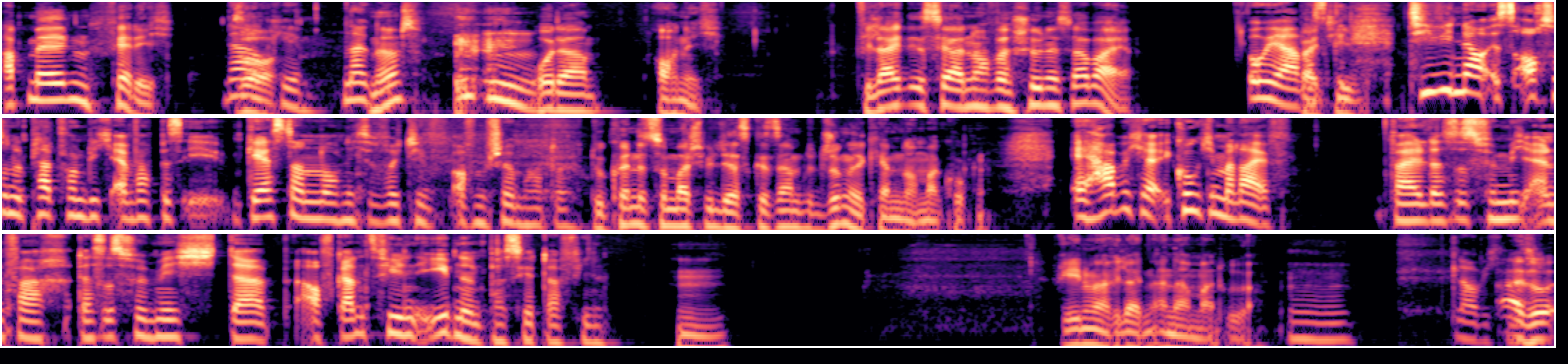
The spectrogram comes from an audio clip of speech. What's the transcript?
abmelden, fertig. Ja, so, okay. Na ne? gut. Oder auch nicht. Vielleicht ist ja noch was Schönes dabei. Oh ja, was geht. TV Now ist auch so eine Plattform, die ich einfach bis eh- gestern noch nicht so richtig auf dem Schirm hatte. Du könntest zum Beispiel das gesamte Dschungelcamp nochmal gucken. Äh, habe ich ja, gucke ich immer live. Weil das ist für mich einfach, das ist für mich, da auf ganz vielen Ebenen passiert da viel. Hm. Reden wir vielleicht ein andermal drüber. Glaube ich. Nicht. Also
